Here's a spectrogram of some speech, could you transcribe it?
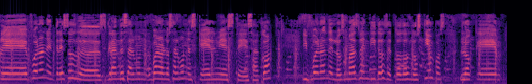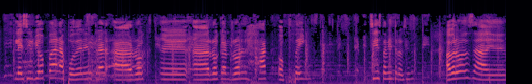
Eh, fueron entre estos los grandes álbumes, bueno, los álbumes que él este sacó y fueron de los más vendidos de todos los tiempos, lo que le sirvió para poder entrar a rock eh, a rock and roll Hall of Fame. Sí, está bien traducido. A ver, vamos a eh,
